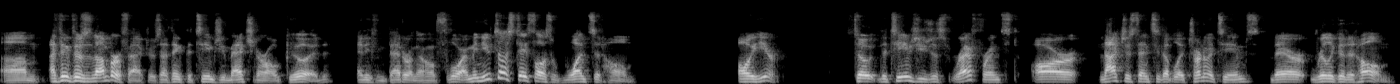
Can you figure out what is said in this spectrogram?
um, I think there's a number of factors. I think the teams you mentioned are all good and even better on their home floor. I mean, Utah State's lost once at home all year. So the teams you just referenced are not just NCAA tournament teams, they're really good at home.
